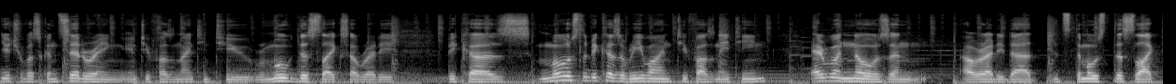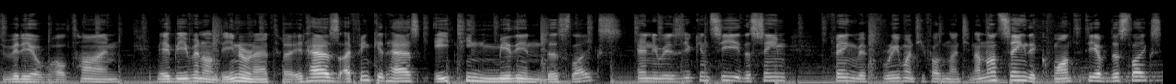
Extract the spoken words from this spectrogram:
YouTube was considering in 2019 to remove dislikes already because mostly because of Rewind 2018. Everyone knows and already that it's the most disliked video of all time, maybe even on the internet. Uh, it has, I think it has 18 million dislikes. Anyways, you can see the same thing with Rewind 2019. I'm not saying the quantity of dislikes,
